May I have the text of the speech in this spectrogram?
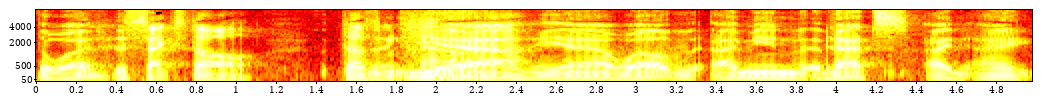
The what? The sex doll doesn't count. Yeah, yeah. Well, I mean, that's I, I.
